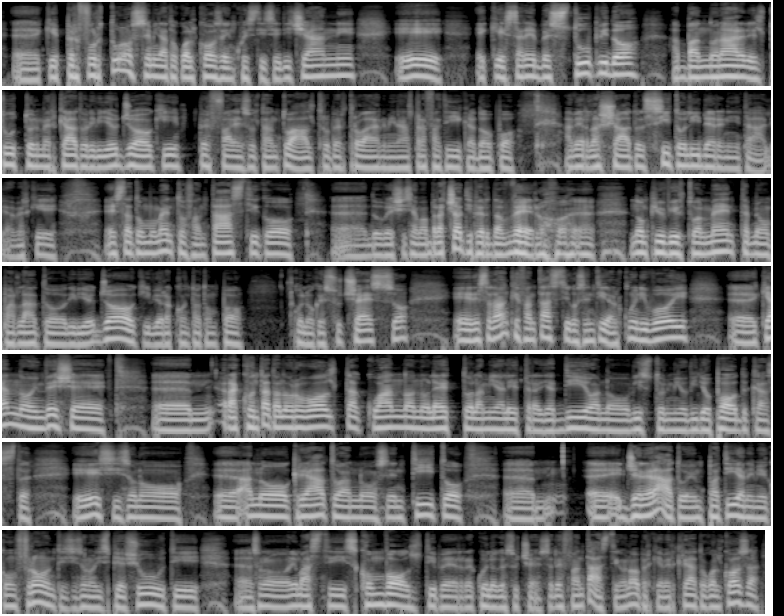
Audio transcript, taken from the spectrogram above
eh, che per fortuna ho seminato qualcosa in questi 16 anni e, e, che sarebbe stupido abbandonare del tutto il mercato dei videogiochi per fare soltanto altro, per trovarmi in altra fatica dopo aver lasciato il sito leader in Italia, perché è stato un momento fantastico eh, dove ci siamo abbracciati per davvero, non più virtualmente, abbiamo parlato di videogiochi, vi ho raccontato un po' quello che è successo ed è stato anche fantastico sentire alcuni di voi eh, che hanno invece eh, raccontato a loro volta quando hanno letto la mia lettera di addio, hanno visto il mio video podcast e si sono, eh, hanno creato, hanno sentito ehm, eh, generato empatia nei miei confronti, si sono dispiaciuti, eh, sono rimasti sconvolti per quello che è successo ed è fantastico, no? Perché aver creato qualcosa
